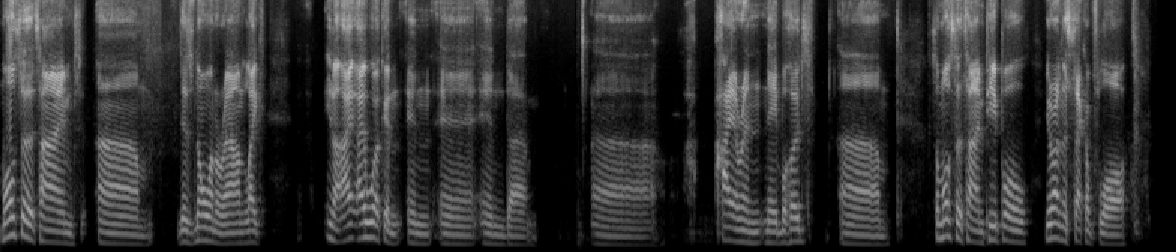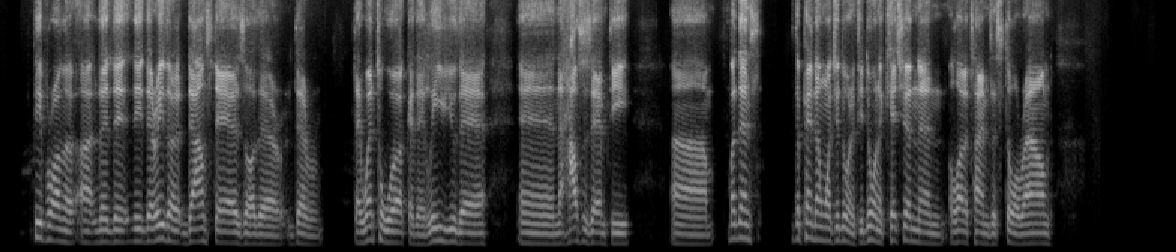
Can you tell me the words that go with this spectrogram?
Most of the times, um, there's no one around. Like, you know, I, I work in in in, in um, uh, higher end neighborhoods. Um, so most of the time, people you're on the second floor people are on the uh, they, they, they they're either downstairs or they're they're they went to work and they leave you there and the house is empty um, but then depending on what you're doing if you're doing a kitchen then a lot of times it's still around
